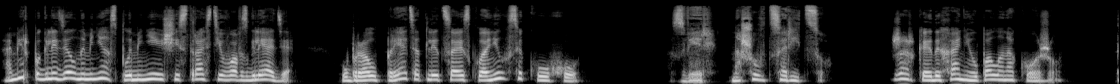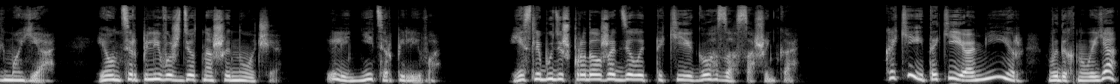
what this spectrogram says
Амир поглядел на меня с пламенеющей страстью во взгляде, убрал прядь от лица и склонился к уху. Зверь нашел царицу. Жаркое дыхание упало на кожу. Ты моя, и он терпеливо ждет нашей ночи. Или нетерпеливо. Если будешь продолжать делать такие глаза, Сашенька. Какие такие, Амир? Выдохнула я,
